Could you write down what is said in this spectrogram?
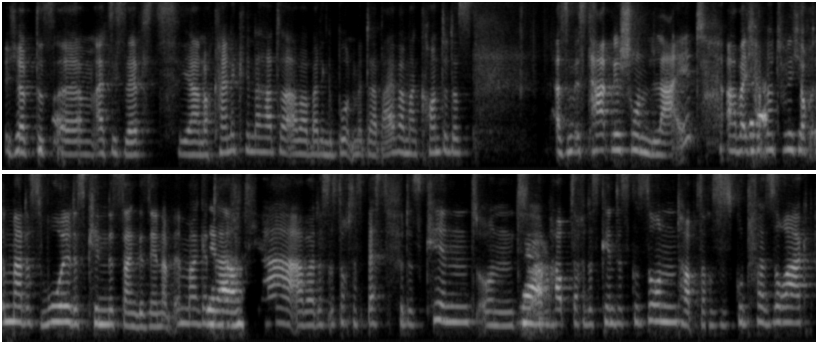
ich habe das, ähm, als ich selbst ja noch keine Kinder hatte, aber bei den Geburten mit dabei war, man konnte das also es tat mir schon leid, aber ich ja. habe natürlich auch immer das Wohl des Kindes dann gesehen, habe immer gedacht, ja. ja. aber das ist doch das Beste für das Kind und ja. ähm, Hauptsache das Kind ist gesund, Hauptsache es ist gut versorgt.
